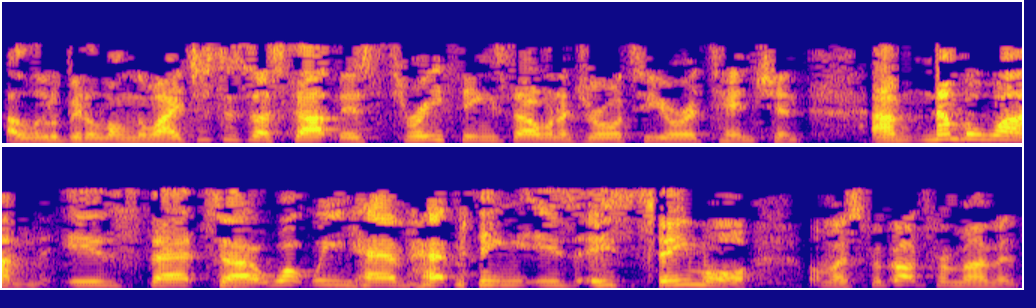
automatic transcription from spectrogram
a little bit along the way. Just as I start, there's three things that I want to draw to your attention. Um, number one is that uh, what we have happening is East Timor. Almost forgot for a moment.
